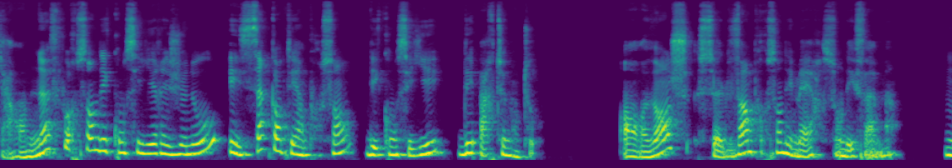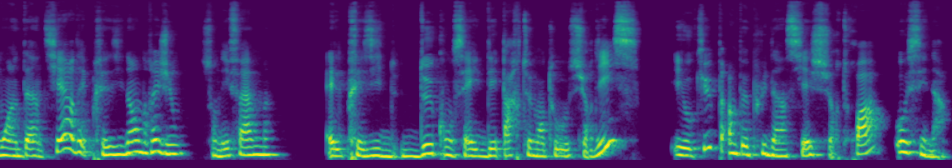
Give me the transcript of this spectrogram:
49% des conseillers régionaux et 51% des conseillers départementaux. En revanche, seuls 20% des maires sont des femmes. Moins d'un tiers des présidents de région sont des femmes. Elles président deux conseils départementaux sur dix et occupe un peu plus d'un siège sur trois au Sénat.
